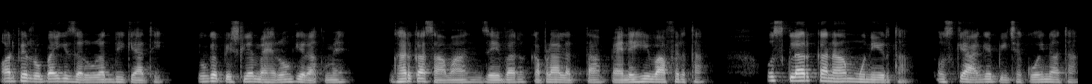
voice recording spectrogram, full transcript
اور پھر روپے کی ضرورت بھی کیا تھی، کیونکہ پچھلے مہروں کی رقمیں گھر کا سامان، زیور، کپڑا لتا پہلے ہی وافر تھا۔ اس کلرک کا نام منیر تھا، اس کے آگے پیچھے کوئی نہ تھا۔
